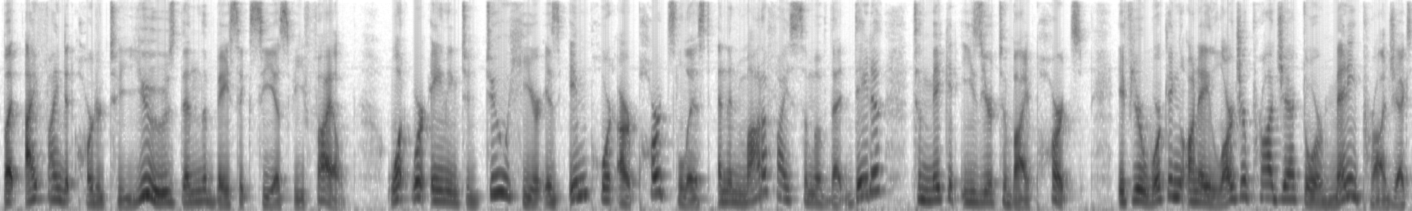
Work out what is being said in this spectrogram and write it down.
but I find it harder to use than the basic CSV file. What we're aiming to do here is import our parts list and then modify some of that data to make it easier to buy parts. If you're working on a larger project or many projects,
